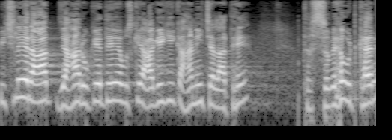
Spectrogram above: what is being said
पिछले रात जहाँ रुके थे, उसके आगे की कहानी चलाते। तो सुबह उठकर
